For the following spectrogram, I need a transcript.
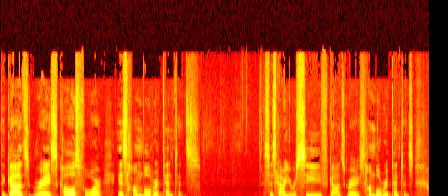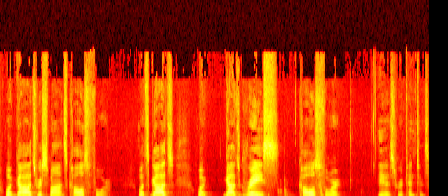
that God's grace calls for is humble repentance. This is how you receive God's grace humble repentance. What God's response calls for, what's God's, what God's grace calls for is repentance.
